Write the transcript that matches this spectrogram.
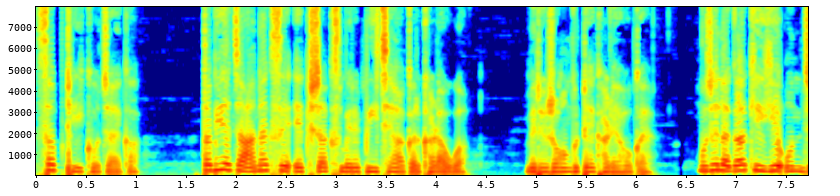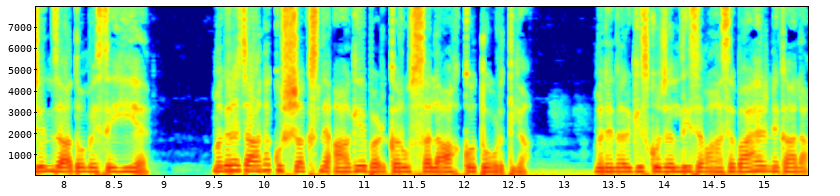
सब ठीक हो जाएगा। तभी अचानक से एक शख्स मेरे पीछे आकर खड़ा हुआ। मेरे रोंगटे खड़े हो गए। मुझे लगा कि ये उन जिन जादों में से ही है। मगर अचानक उस शख्स ने आगे बढ़कर उस सलाख को तोड़ दिया। मैंने नरगिस को जल्दी से वहाँ से बाहर निकाला,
